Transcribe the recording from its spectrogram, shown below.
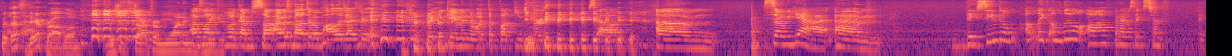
But that's that. their problem. we should start from one and I was like, look, I'm sorry. I was about to apologize, but, but you came in the what the fuck you first. so, um, so yeah, um, they seemed a, like a little off, but I was like, of like,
